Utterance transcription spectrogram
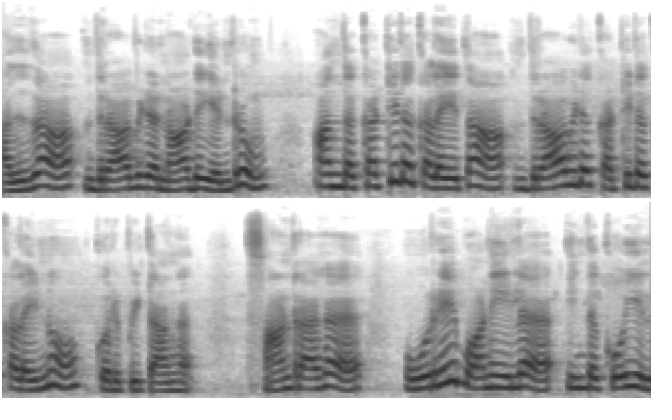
அதுதான் திராவிட நாடு என்றும் அந்த கட்டிடக்கலையை தான் திராவிட கட்டிடக்கலைன்னும் குறிப்பிட்டாங்க. சான்றாக ஒரே பாணியில் இந்த கோயில்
